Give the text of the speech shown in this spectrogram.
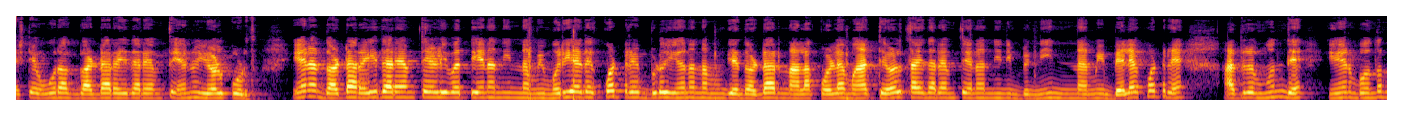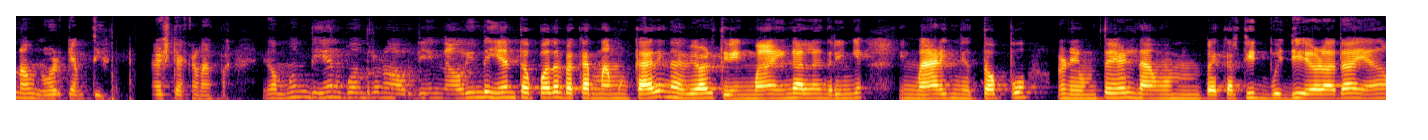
ಅಷ್ಟೇ ಊರಾಗ ದೊಡ್ಡರ ಇದ್ದಾರೆ ಅಂತ ಏನು ಹೇಳ್ಕೊಡ್ತು ಏನೋ ದೊಡ್ಡರ ಇದ್ದಾರೆ ಇವತ್ತು ಏನೋ ನೀನು ನಮಗೆ ಮರ್ಯಾದೆ ಕೊಟ್ಟರೆ ಬಿಡು, ಏನೋ ನಮಗೆ ದೊಡ್ಡವ್ರು ನಾಲ್ಕು ಒಳ್ಳೆ ಮಾತು ಹೇಳ್ತಾ ಇದ್ದಾರೆ ಅಂತ ಏನೋ ನೀನು ನೀನು ನಮಗೆ ಬೆಲೆ ಕೊಟ್ಟರೆ ಅದ್ರ ಮುಂದೆ ಏನು ಬಂದರೂ ನಾವು ನೋಡ್ಕೊಂತೀವಿ. ಅಷ್ಟೇ ಕಣಪ್ಪ. ಈಗ ಮುಂದೆ ಏನು ಬಂದರೂ ಅವ್ರದ್ದು ಏನು ಅವರಿಂದ ಏನು ತಪ್ಪು ಅಂದ್ರೆ ಬೇಕಾದ್ರೆ ನಮ್ಮ ಕಾರಿ ನಾವು ಹೇಳ್ತೀವಿ. ಹಿಂಗೆ ಮಾ, ಹಿಂಗಲ್ಲ ಅಂದ್ರೆ ಹಿಂಗೆ ಹಿಂಗೆ ಮಾಡಿದ ನೀವು ತಪ್ಪು. ಅಂತ ಹೇಳಿ ನಾವು ಬೇಕಾದ್ರೆ ತಿದ್ದು ಬುದ್ಧಿ ಹೇಳೋದ ಏನೋ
